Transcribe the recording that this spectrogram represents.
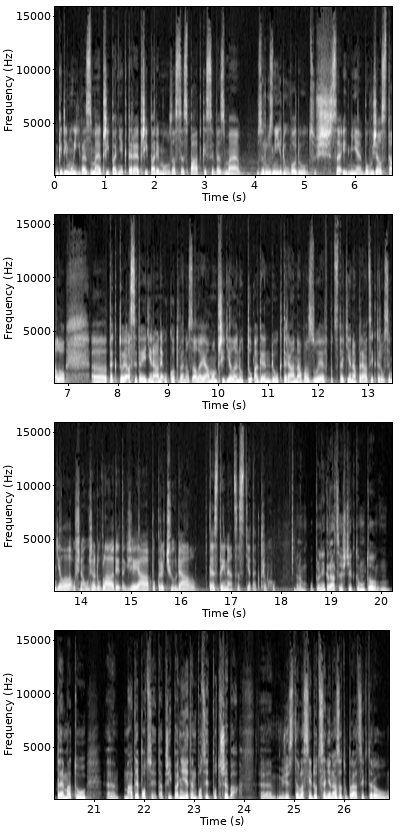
kdy mu ji vezme, případně které případy mu zase zpátky si vezme z různých důvodů, což se i mně bohužel stalo, tak to je asi ta jediná neukotvenost, ale já mám přidělenou tu agendu, která navazuje v podstatě na práci, kterou jsem dělala už na úřadu vlády, takže já pokračuji dál v té stejné cestě tak trochu. Jenom úplně krátce ještě k tomuto tématu. Eh, máte pocit, a případně je ten pocit potřeba, eh, že jste vlastně doceněna za tu práci, kterou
